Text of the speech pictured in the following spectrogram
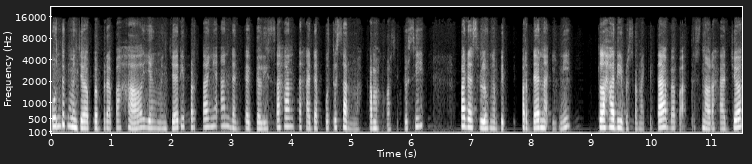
untuk menjawab beberapa hal yang menjadi pertanyaan dan kegelisahan terhadap putusan Mahkamah Konstitusi pada seluruh ngebit perdana ini, telah hadir bersama kita Bapak Trisno Raharjo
